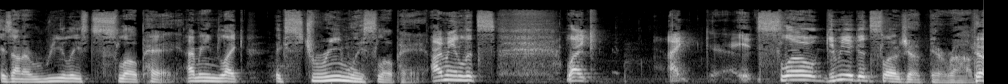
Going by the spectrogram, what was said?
is on a really slow pay. I mean, like extremely slow pay. I mean, let's like. I, it's slow. Give me a good slow joke there, Rob.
